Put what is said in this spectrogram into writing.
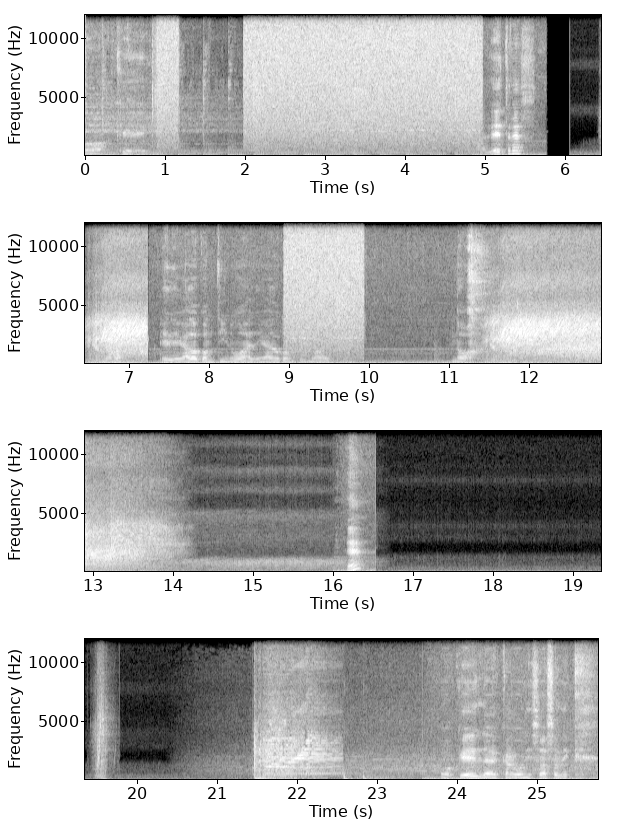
Ok. ¿Las letras? No. El legado continúa, el legado continúa. No. ¿Eh? Ok, la carbonizó a Sonic.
